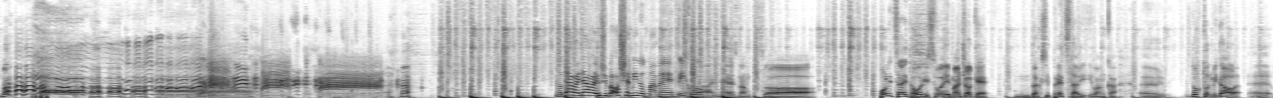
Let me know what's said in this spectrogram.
No dávaj, dávaj, už iba 8 minút máme, rýchlo. A neznám co. Policajt hovorí svojej manželke. "No, Tak si predstaví, Ivanka. E, doktor mi dal e,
